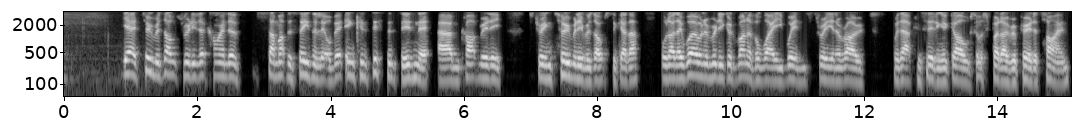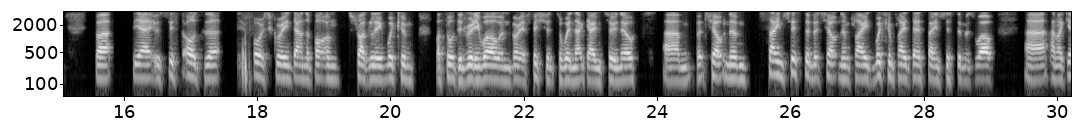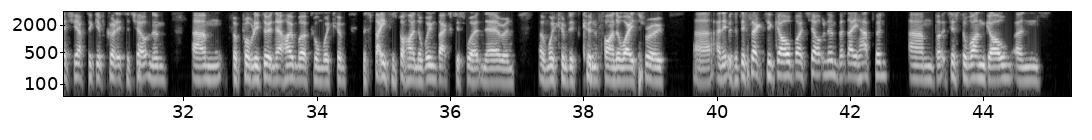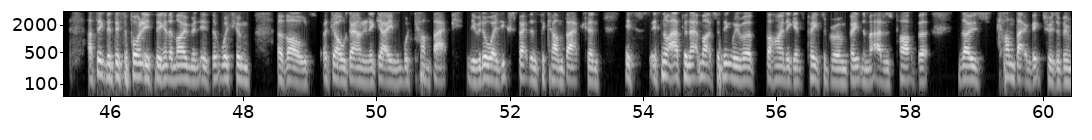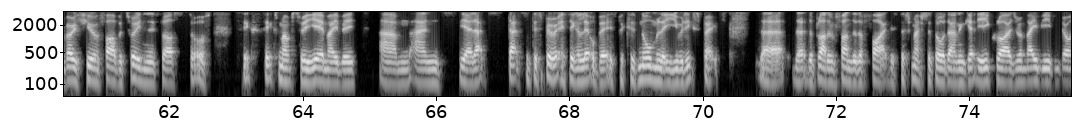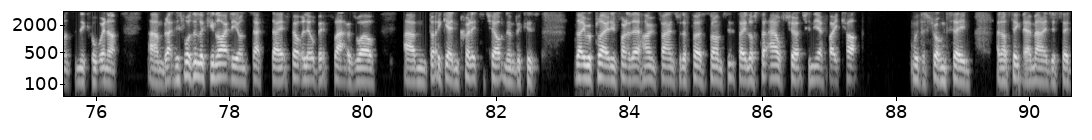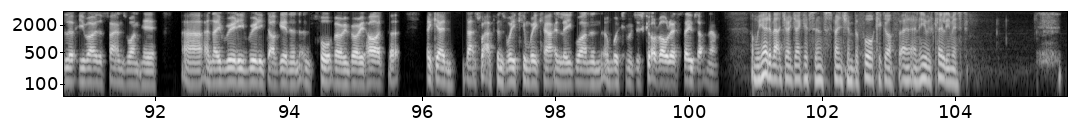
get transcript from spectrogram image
Yeah, two results really that kind of sum up the season a little bit. Inconsistency, isn't it? Um, can't really string too many results together although they were on a really good run of away wins, three in a row, without conceding a goal, sort of spread over a period of time. But yeah, it was just odd that Forest Green down the bottom, struggling. Wycombe, I thought, did really well and very efficient to win that game 2 0. Um, but Cheltenham, same system that Cheltenham played. Wycombe played their same system as well. Uh, and I guess you have to give credit to Cheltenham um, for probably doing their homework on Wycombe. The spaces behind the wing backs just weren't there, and, and Wycombe just couldn't find a way through. Uh, and it was a deflected goal by Cheltenham, but they happen. Um, but just a one goal, and I think the disappointing thing at the moment is that Wycombe of old, a goal down in a game, would come back. You would always expect them to come back, and it's it's not happened that much. I think we were behind against Peterborough and beat them at Adams Park, but those comeback victories have been very few and far between in this last sort of six six months to a year, maybe. Um, and yeah, that's that's the dispiriting thing a little bit is because normally you would expect the, the, the blood and thunder to fight just to smash the door down and get the equaliser and maybe even go on to nick a winner. Um, but that just wasn't looking likely on Saturday. It felt a little bit flat as well. Um, but again, credit to Cheltenham because they were playing in front of their home fans for the first time since they lost to Alvechurch in the FA Cup with a strong team. And I think their manager said, "Look, you owe the fans one here." Uh, and they really, really dug in and, and, fought very, very hard. But again, that's what happens week in, week out in League One, and, and Wycombe have just got to roll their sleeves up now. And we heard about Joe Jacobson's suspension before kickoff, and, and he was clearly missed.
